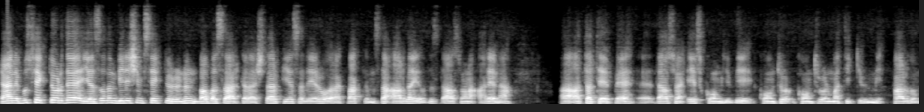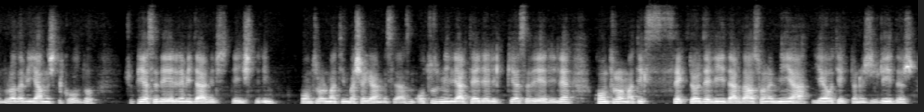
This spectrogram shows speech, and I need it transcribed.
Yani bu sektörde yazılım bilişim sektörünün babası arkadaşlar piyasa değeri olarak baktığımızda Arda Yıldız, daha sonra Arena, AtaTP, e, daha sonra Eskom gibi, kontrol, Kontrolmatik gibi, pardon burada bir yanlışlık oldu. Şu piyasa değerini bir daha bir değiştireyim. Kontrolmatik'in başa gelmesi lazım. 30 milyar TL'lik piyasa değeriyle Kontrolmatik sektörde lider. Daha sonra MIA, Yahoo Teknoloji, Reader,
